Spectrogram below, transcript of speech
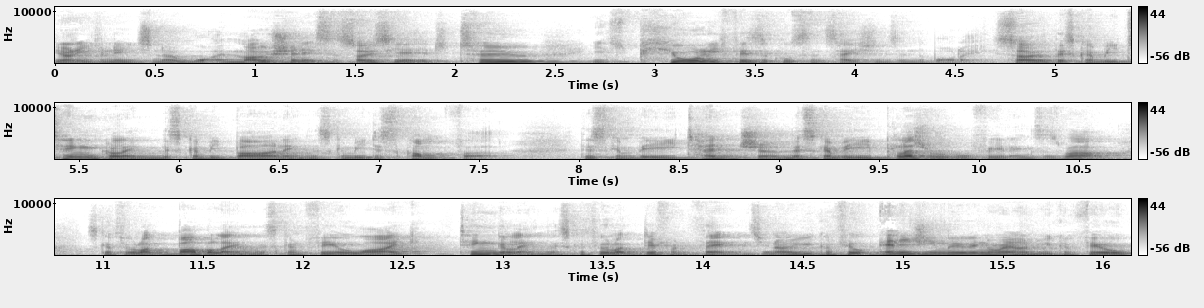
don't even need to know what emotion it's associated to. It's purely physical sensations in the body. So this can be tingling, this can be burning, this can be discomfort, this can be tension, this can be pleasurable feelings as well. This can feel like bubbling, this can feel like tingling, this can feel like different things. You know, you can feel energy moving around, you can feel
